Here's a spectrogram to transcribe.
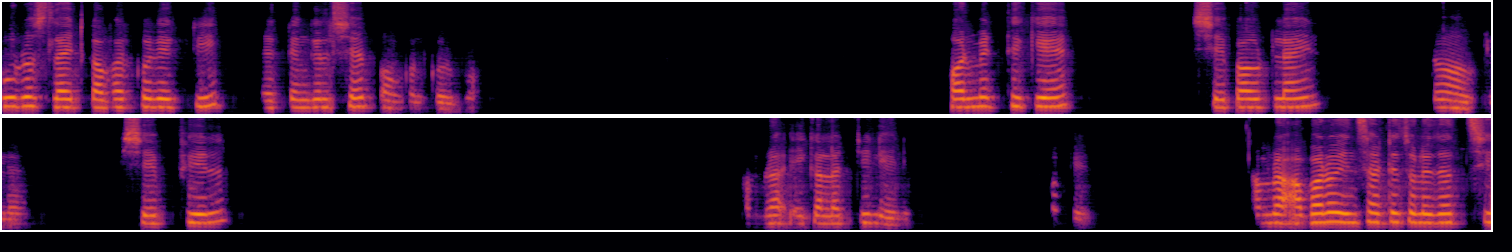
পুরো স্লাইড কভার করে একটি রেক্ট্যাঙ্গেল শেপ অঙ্কন করব। ফরম্যাট থেকে shape outline no outline shape fill আমরা এই কালারটি নিয়ে নিব। আমরা আবারও ইনসার্টে চলে যাচ্ছি।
